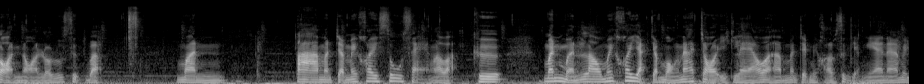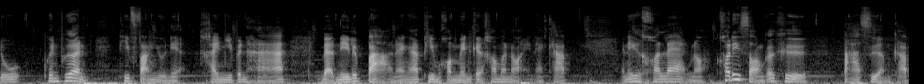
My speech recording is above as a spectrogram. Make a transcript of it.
ก่อนนอนเรารู้สึกแบบมันตามันจะไม่ค่อยสู้แสงแล้วอะคือมันเหมือนเราไม่ค่อยอยากจะมองหน้าจออีกแล้วอะครับมันจะมีความรู้สึกอย่างเงี้ยนะ ไม่รู้เพื่อนๆที่ฟังอยู่เนี่ยใครมีปัญหาแบบนี้หรือเปล่านะครับ พิมพ์คอมเมนต์กันเข้ามาหน่อยนะครับ อันนี้คือข้อแรกเนาะข้อที่ 2 ก็คือตาเสื่อมครับ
